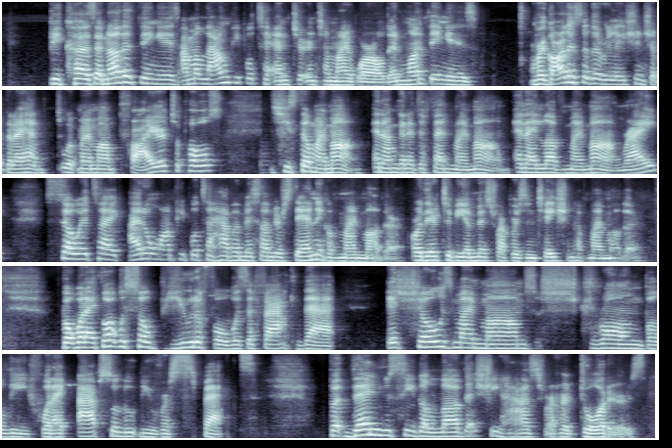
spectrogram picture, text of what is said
Because another thing is, I'm allowing people to enter into my world. And one thing is, regardless of the relationship that I had with my mom prior to Pulse, she's still my mom and I'm going to defend my mom and I love my mom, right? So it's like, I don't want people to have a misunderstanding of my mother or there to be a misrepresentation of my mother. But what I thought was so beautiful was the fact that it shows my mom's strong belief, what I absolutely respect. But then you see the love that she has for her daughters.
